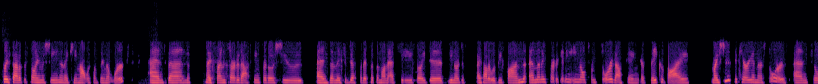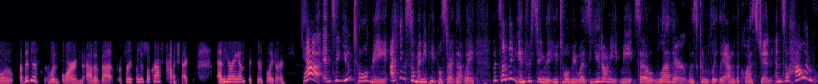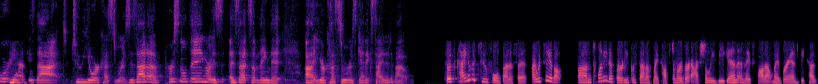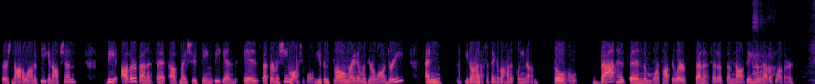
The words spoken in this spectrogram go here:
So I sat at the sewing machine and I came out with something that worked. And then my friends started asking for those shoes. And then they suggested I put them on Etsy. So I did, you know, just I thought it would be fun. And then I started getting emails from stores asking if they could buy my shoes to carry in their stores. And so a business was born out of that first initial craft project. And here I am six years later. Yeah. And so you told me, I think so many people start that way. But something interesting that you told me was you don't eat meat. So leather was completely out of the question. And so, how important yeah. is that to your customers? Is that a personal thing or is, is that something that uh, your customers get excited about? So it's kind of a twofold benefit. I would say about um, 20 to 30% of my customers are actually vegan and they've sought out my brand because there's not a lot of vegan options. The other benefit of my shoes being vegan is that they're machine washable. You can throw them right in with your laundry and you don't have to think about how to clean them. So that has been the more popular benefit of them not being made out of leather.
